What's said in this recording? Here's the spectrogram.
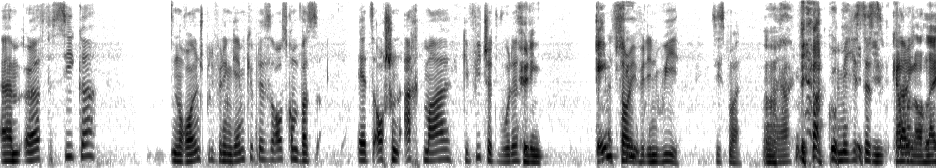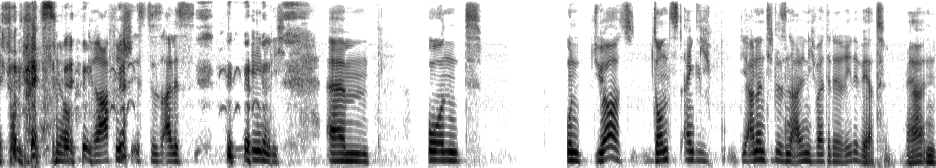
Ähm, Earthseeker, ein Rollenspiel für den Gamecube, das rauskommt, was jetzt auch schon achtmal gefeatured wurde. Für den Äh, Gamecube. Sorry, für den Wii. Siehst mal. Ah, ja. ja. gut. Für mich ist das- die kann man auch leicht verwechseln. Genau. Grafisch ist das alles ähnlich. Ähm, und, und ja, sonst eigentlich, die anderen Titel sind alle nicht weiter der Rede wert. Ja, ein,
